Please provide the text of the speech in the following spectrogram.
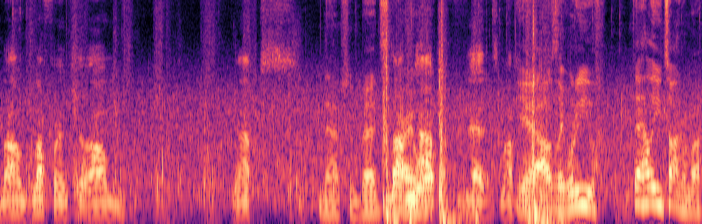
No, not furniture. Um, maps. Naps and beds. Not Alright, well, beds. My Yeah, I was like, what are you. What the hell are you talking about?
